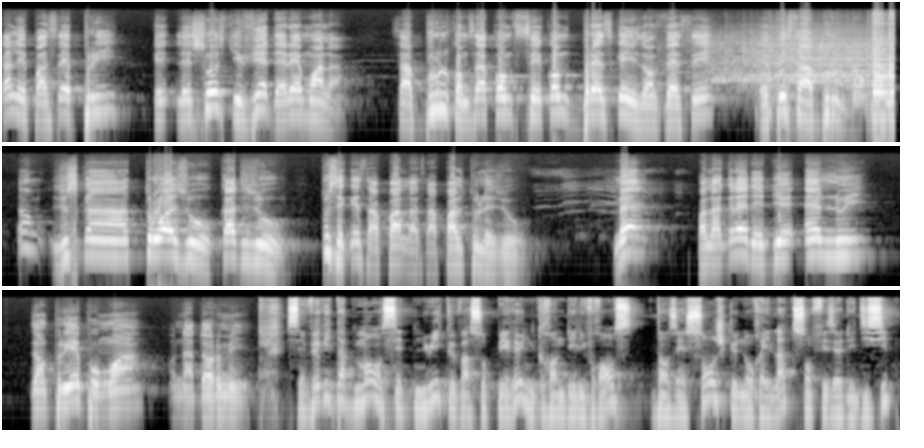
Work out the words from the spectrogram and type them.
Quand le pasteur prie, les choses qui viennent derrière moi là, ça brûle comme ça, comme fait, comme braise qu'ils ont versé, et puis ça brûle. Donc, jusqu'à trois jours, quatre jours, tout ce que ça parle là, ça parle tous les jours. Mais, par la grâce de Dieu, une nuit, ils ont prié pour moi, on a dormi. C'est véritablement cette nuit que va s'opérer une grande délivrance dans un songe que nous relate son faiseur de disciples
